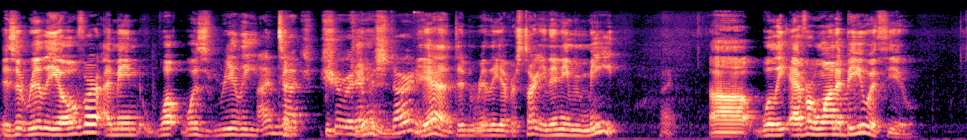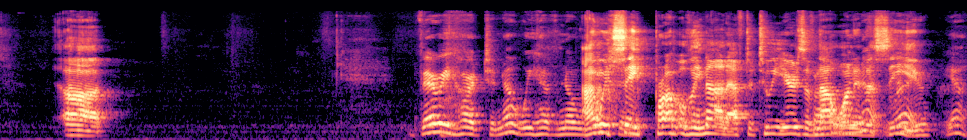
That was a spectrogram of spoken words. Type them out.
Is it really over? I mean, what was really? I'm not sure it ever started. Yeah, it didn't really ever start. You didn't even meet. Uh, will he ever want to be with you? Uh, Very hard to know. We have no. I would say probably not. After two years of not wanting to see right. you, Yeah,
